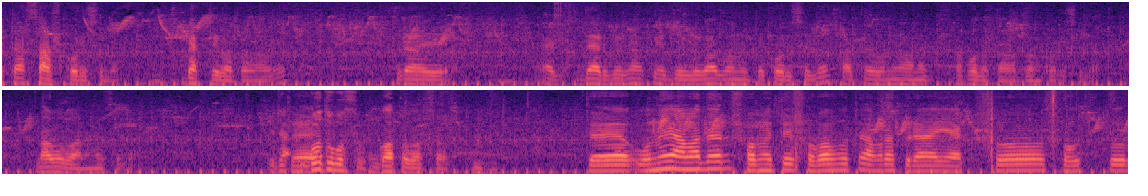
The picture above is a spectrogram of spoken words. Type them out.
এটা চাষ করেছিল ব্যক্তিগতভাবে। প্রায় এক দেড় বিঘা কি দুই বিঘা জমিতে করেছিল তাতে উনি অনেক সফলতা অর্জন করেছিল লাভবান হয়েছিল। এটা গত বছর? গত বছর। তো উনি আমাদের সমিতির সভাপতি আমরা প্রায় একশো সত্তর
